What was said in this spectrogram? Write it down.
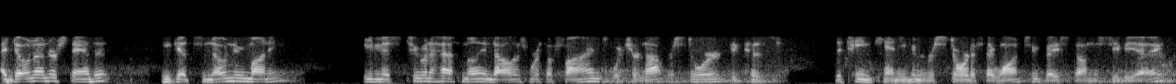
I don't understand it. He gets no new money. He missed two and a half million dollars worth of fines, which are not restored because the team can't even restore it if they want to based on the CBA.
